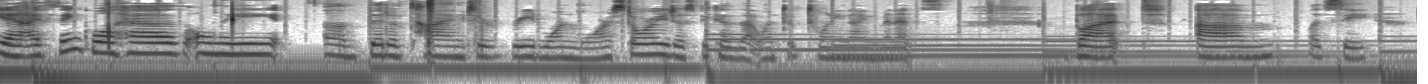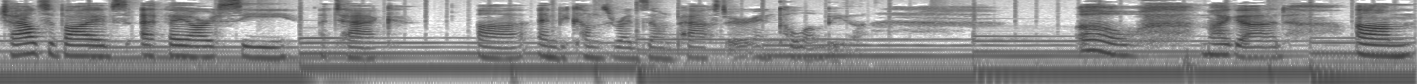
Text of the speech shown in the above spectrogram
Yeah, I think we'll have only a bit of time to read one more story just because that one took 29 minutes. But, um, let's see. Child survives FARC attack uh, and becomes red zone pastor in Colombia. Oh my god. Um,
